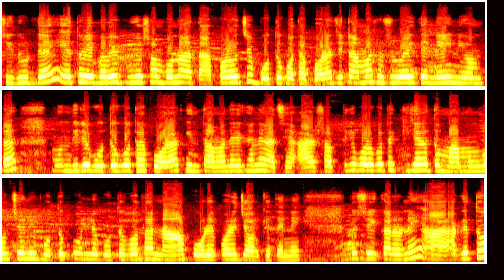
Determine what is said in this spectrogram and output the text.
সিঁদুর দেয়। এ তো এভাবে পুজো সম্পন্ন। আর তারপর হচ্ছে ব্রত কথা পড়া, যেটা আমার শ্বশুরবাড়িতে নেই নিয়মটা, মন্দিরে ব্রত কথা পড়া কিন্তু আমাদের এখানে আছে। আর সব থেকে বড় কথা কি জানো তো, মা মঙ্গলচণ্ডীর ব্রত করলে ব্রত কথা না পড়ে পরে জল খেতে নেই। তো সেই কারণে আর আগে তো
